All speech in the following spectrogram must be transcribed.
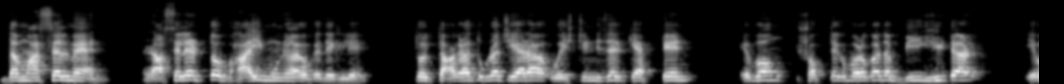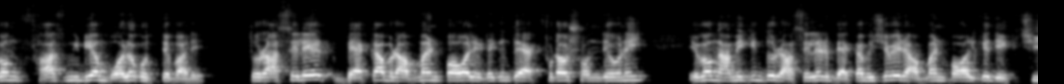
the muscle man রাসেলের তো ভাই মনে হয় ওকে দেখলে। তো তাগড়া তুগড়া চেহারা ওয়েস্ট ইন্ডিজের ক্যাপ্টেন এবং সব থেকে বড় কথা বিগ হিটার এবং ফাস্ট মিডিয়াম বলও করতে পারে। তো রাসেলের ব্যাকআপ রাবমান পাওয়াল, এটা কিন্তু এক ফোঁটাও সন্দেহ নেই এবং আমি কিন্তু রাসেলের ব্যাকআপ হিসেবেই রাবমান পাওয়ালকে দেখছি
